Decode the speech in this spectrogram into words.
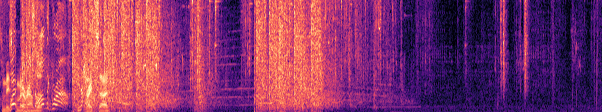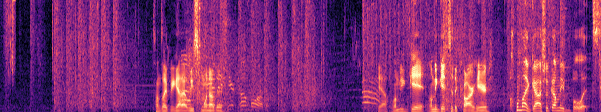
Somebody's coming around on the the ground. Now- right side. Sounds like we got at least one other. Here come more of them. Ah. Yeah, let me get let me get to the car here. Oh my gosh, look how many bullets.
